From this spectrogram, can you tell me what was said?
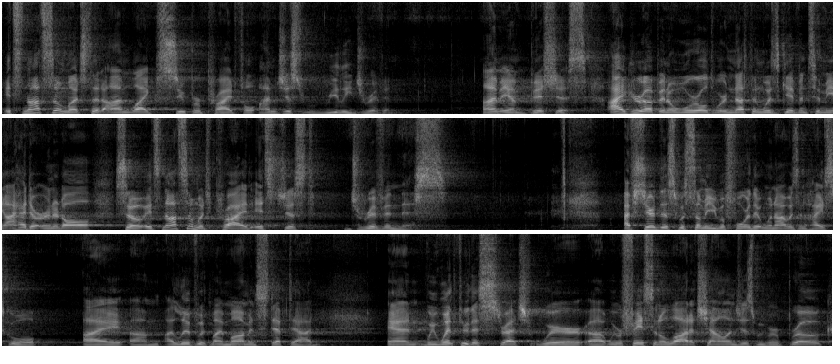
It's not so much that I'm like super prideful, I'm just really driven. I'm ambitious. I grew up in a world where nothing was given to me, I had to earn it all. So it's not so much pride, it's just drivenness. I've shared this with some of you before that when I was in high school, I, um, I lived with my mom and stepdad. And we went through this stretch where uh, we were facing a lot of challenges. We were broke,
